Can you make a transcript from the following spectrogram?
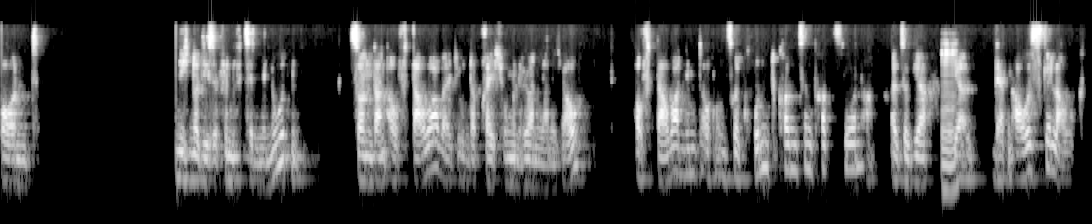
Und nicht nur diese 15 Minuten, sondern auf Dauer, weil die Unterbrechungen hören ja nicht auf, auf Dauer nimmt auch unsere Grundkonzentration ab. Also wir, mhm. wir werden ausgelaugt,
